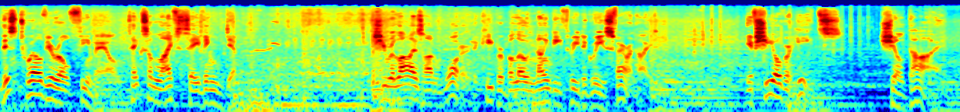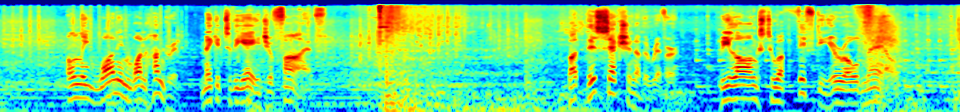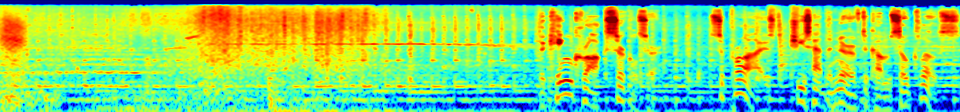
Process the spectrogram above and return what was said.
This 12-year-old female takes a life-saving dip. She relies on water to keep her below 93 degrees Fahrenheit. If she overheats, she'll die. Only one in 100 make it to the age of five. But this section of the river belongs to a 50-year-old male. The king croc circles her, surprised she's had the nerve to come so close.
